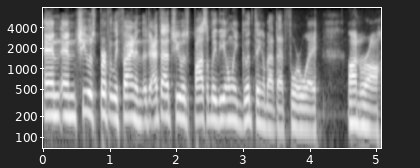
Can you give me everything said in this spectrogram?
and and she was perfectly fine. And I thought she was possibly the only good thing about that four way on Raw.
